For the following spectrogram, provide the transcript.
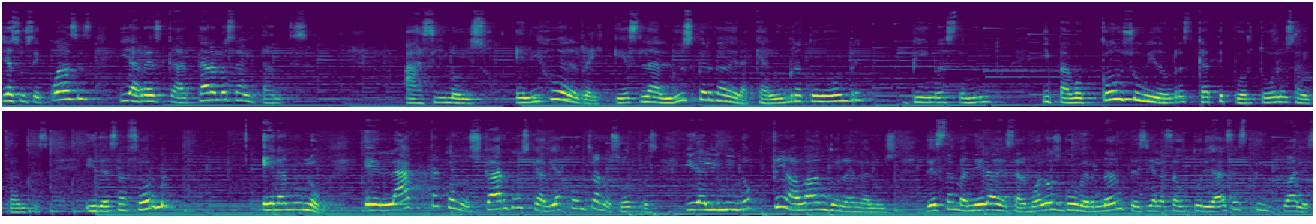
y a sus secuaces y a rescatar a los habitantes. Así lo hizo. El Hijo del Rey, que es la luz verdadera que alumbra a todo hombre, vino a este mundo y pagó con su vida un rescate por todos los habitantes. Y de esa forma, Él anuló el acta con los cargos que había contra nosotros y la eliminó clavándola en la luz. De esta manera desarmó a los gobernantes y a las autoridades espirituales,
